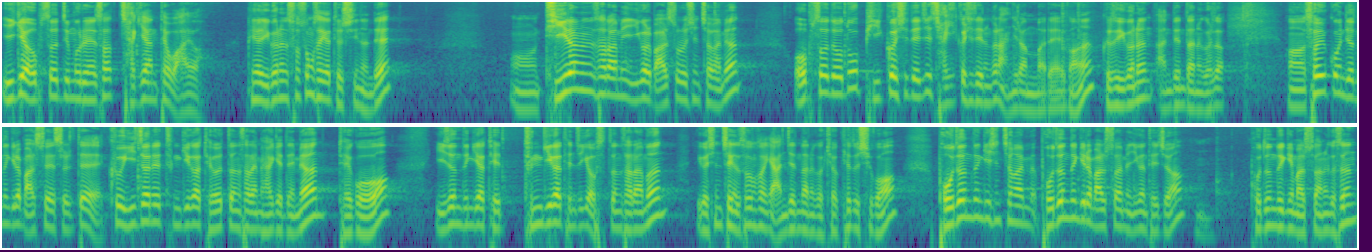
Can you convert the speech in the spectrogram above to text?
이게 없어짐으로 해서 자기한테 와요. 그냥 이거는 소송 사기가 될 수 있는데 어, D라는 사람이 이걸 말소로 신청하면 없어져도 B 것이 되지 자기 것이 되는 건 아니란 말이에요. 이건. 그래서 이거는 안 된다는 거예요. 어, 소유권 이전 등기를 말소했을 때 그 이전에 등기가 되었던 사람이 하게 되면 되고 이전 등기가 되, 등기가 된 적이 없었던 사람은 이거 신청해서 소송상이 안 된다는 거 기억해 두시고 보존 등기 신청하면 보존 등기를 말소하면 이건 되죠. 음. 보존 등기 말소하는 것은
